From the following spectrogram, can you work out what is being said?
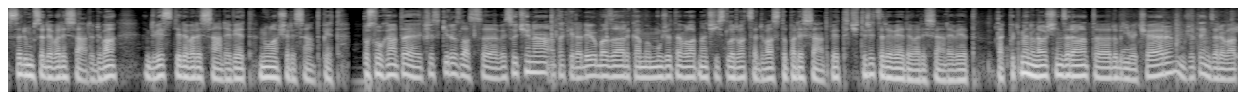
792 299 065. Posloucháte Český rozhlas Vysočina a taky Radio Bazar, kam můžete volat na číslo 22 155 49 99. Tak pojďme na další inzerát. Dobrý večer, můžete inzerovat.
